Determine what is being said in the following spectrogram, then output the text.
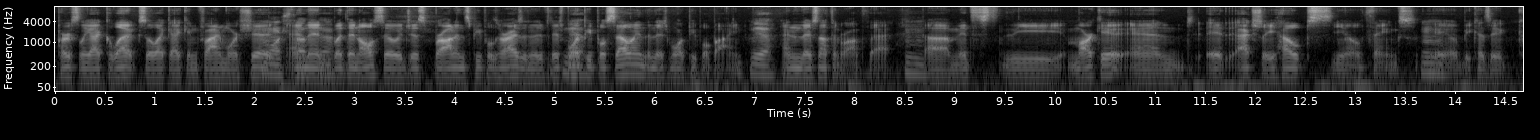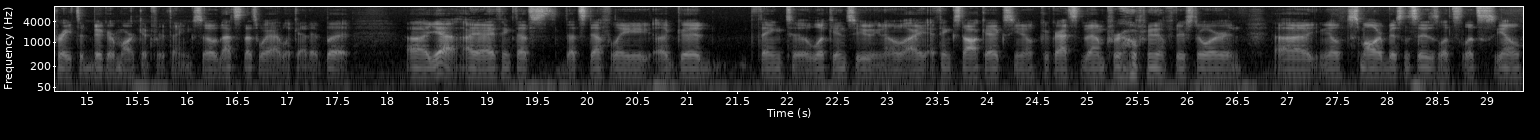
personally I collect, so like I can find more shit, More stuff, and then yeah. but then also it just broadens people's horizons. If there's more Yeah. people selling, then there's more people buying Yeah. and there's nothing wrong with that. Mhm. Um, it's the market, and it actually helps you know things, Mhm. you know, because it creates a bigger market for things. So that's that's the way I look at it. But uh, yeah, I, I think that's that's definitely a good thing to look into. You know, I, I think StockX, you know, congrats to them for opening up their store and uh, you know smaller businesses. Let's let's you know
